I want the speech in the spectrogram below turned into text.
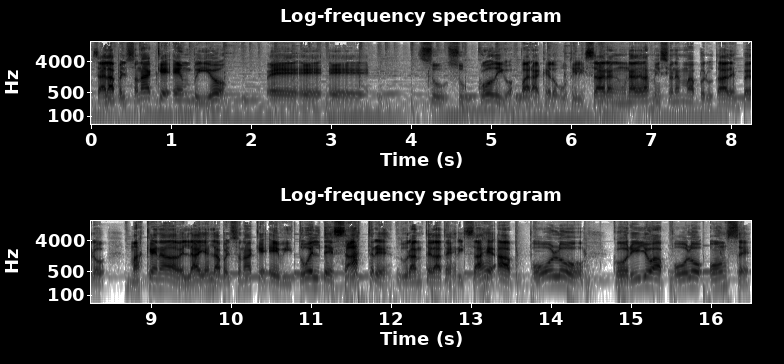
o sea, la persona que envió eh, eh, eh, sus códigos para que los utilizaran en una de las misiones más brutales, pero más que nada, ¿verdad? Ella es la persona que evitó el desastre durante el aterrizaje Apolo Corillo Apolo 11,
